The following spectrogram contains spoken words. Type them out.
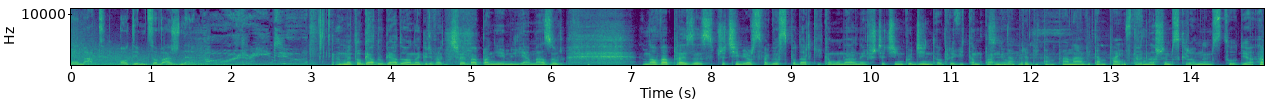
temat o tym, co ważne. My to gadu gadu, a nagrywać trzeba. Pani Emilia Mazur, nowa prezes Przedsiębiorstwa Gospodarki Komunalnej w Szczecinku. Dzień dobry, witam panią. Dzień dobry, witam pana, witam państwa. W naszym skromnym studio. A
